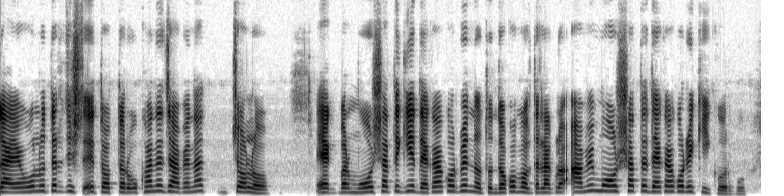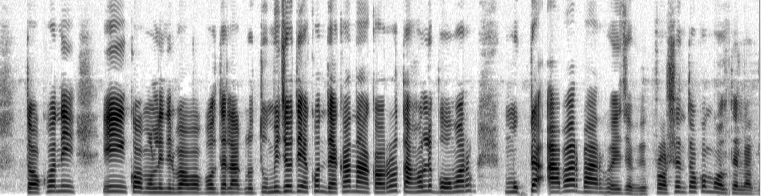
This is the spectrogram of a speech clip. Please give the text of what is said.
গায়ে হলুদের যে তত্ত্বর, ওখানে যাবে না, চলো। একবার মোর সাথে গিয়ে দেখা করবে নতুন তখন বলতে লাগল, আমি মোর সাথে দেখা করে কি করব। তখনই কমলিনীর বাবা বলতে লাগল, তুমি যদি এখন দেখা না করো, তাহলে বৌমার মুখটা আবার বার হয়ে যাবে প্রসেন তখন বলতে লাগল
